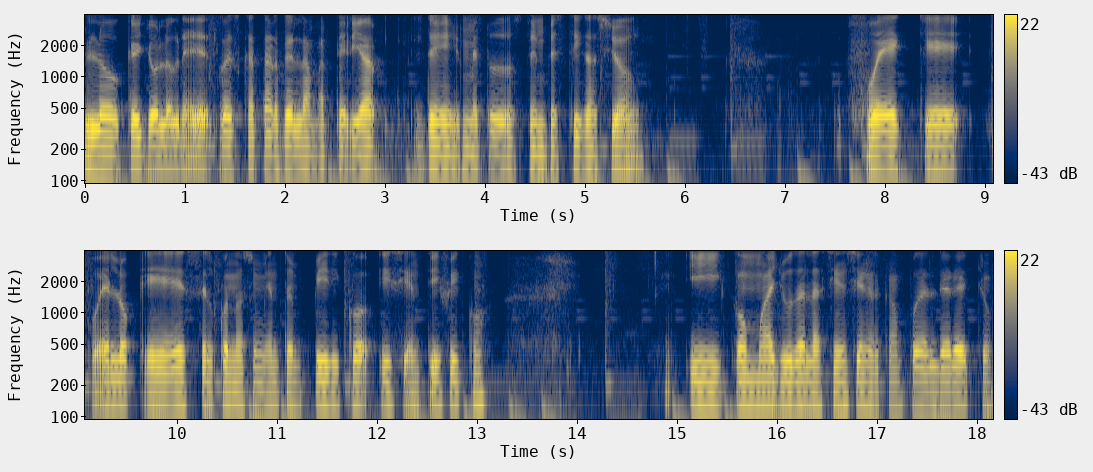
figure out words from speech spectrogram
Lo que yo logré rescatar de la materia de métodos de investigación fue que fue lo que es el conocimiento empírico y científico y cómo ayuda la ciencia en el campo del derecho.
